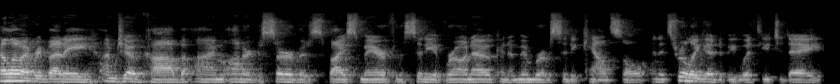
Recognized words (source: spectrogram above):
Hello, everybody. I'm Joe Cobb. I'm honored to serve as Vice Mayor for the City of Roanoke and a member of City Council. And it's really good to be with you today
